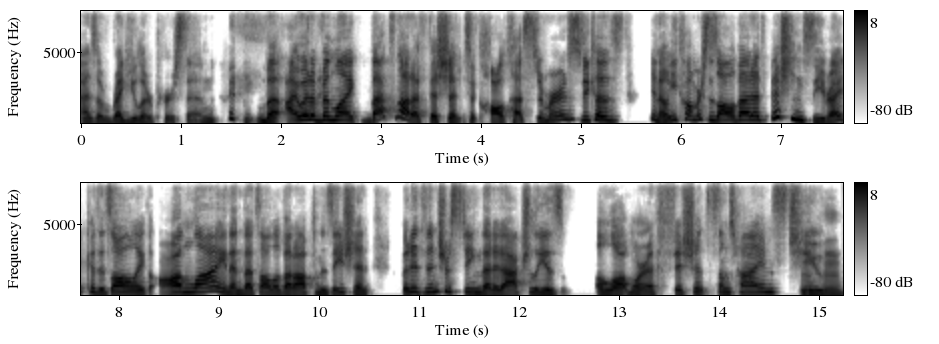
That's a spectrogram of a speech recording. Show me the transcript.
as a regular person. but I would have been like, that's not efficient to call customers because, you know, e-commerce is all about efficiency, right? Because it's all like online and that's all about optimization. But it's interesting that it actually is a lot more efficient sometimes to mm-hmm.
